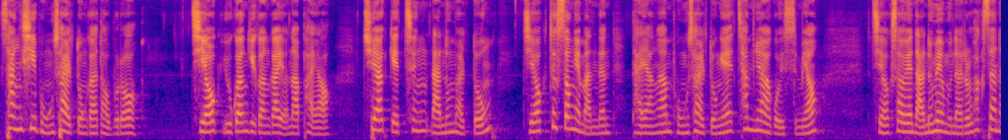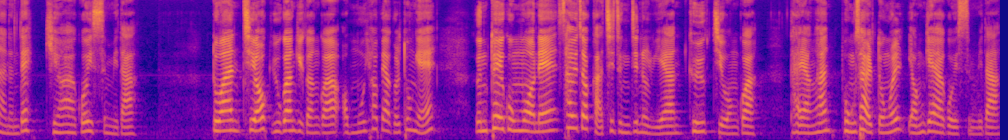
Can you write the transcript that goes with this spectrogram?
상시 봉사활동과 더불어 지역 유관기관과 연합하여 취약계층 나눔 활동, 지역 특성에 맞는 다양한 봉사활동에 참여하고 있으며 지역사회 나눔의 문화를 확산하는 데 기여하고 있습니다. 또한 지역 유관기관과 업무 협약을 통해 은퇴 공무원의 사회적 가치 증진을 위한 교육 지원과 다양한 봉사활동을 연계하고 있습니다.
